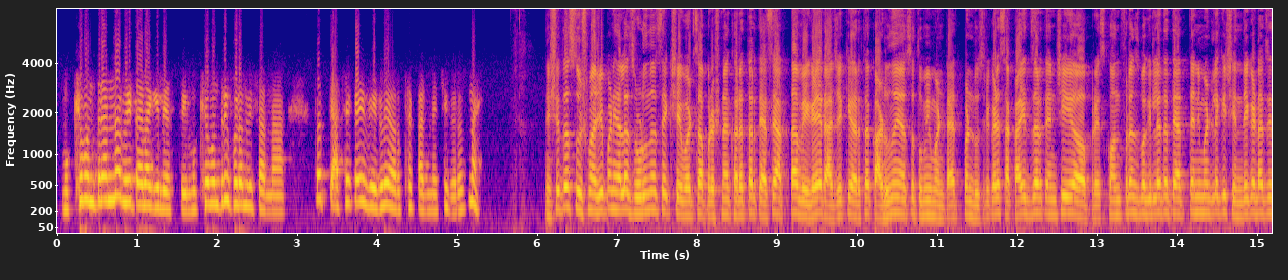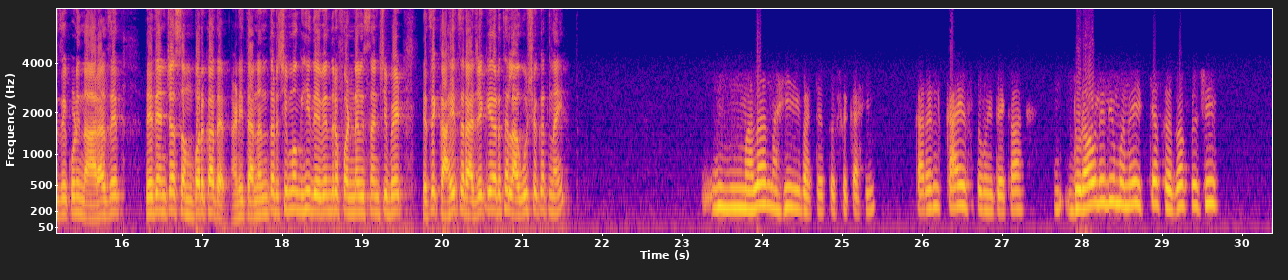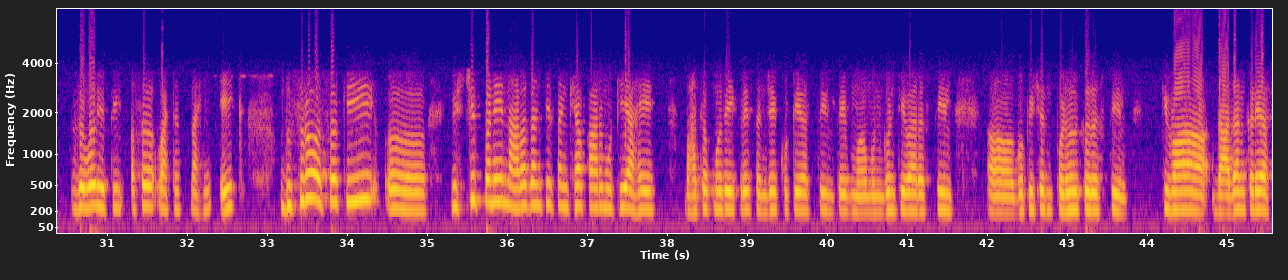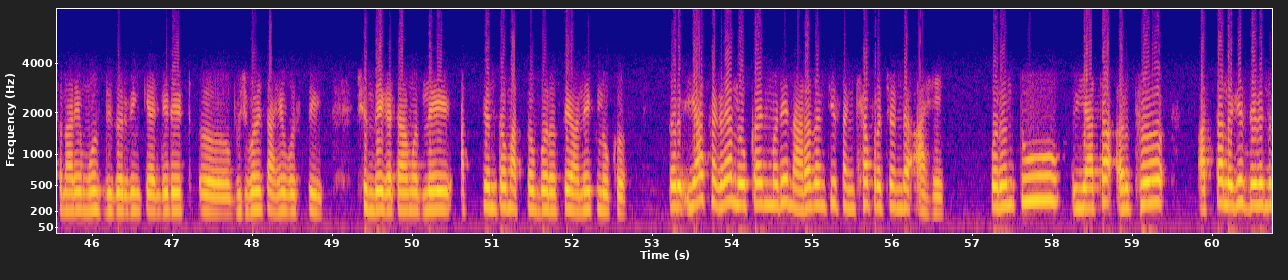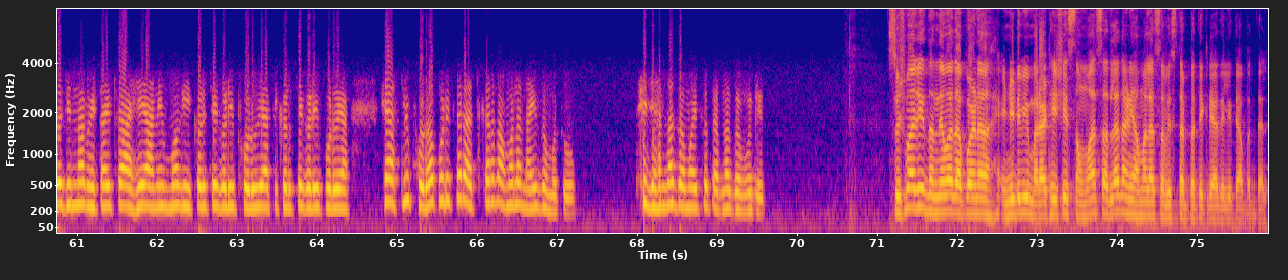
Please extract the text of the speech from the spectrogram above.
मुख्यमंत्र्यांना भेटायला गेले असतील मुख्यमंत्री फडणवीसांना तर त्याचे काही वेगळे अर्थ काढण्याची गरज नाही. निश्चितच सुषमाजी पण याला जोडूनच एक शेवटचा प्रश्न खरं तर त्याचे आता वेगळे राजकीय अर्थ काढू नये असं तुम्ही म्हणतायत. पण दुसरीकडे सकाळीच जर त्यांची प्रेस कॉन्फरन्स बघितलं तर त्यात त्यांनी म्हटलं की शिंदे गटाचे जे कोणी नाराज आहेत ते त्यांच्या संपर्कात आहेत. आणि त्यानंतरची मग ही देवेंद्र फडणवीसांची भेट याचे काहीच राजकीय अर्थ लागू शकत नाहीत? मला नाही वाटत तसं काही. कारण काय असतं माहितीये का? दुरावलेली मनं इतक्या सहजासहजी जवळ येतील असं वाटत नाही. एक. दुसरं असं की निश्चितपणे नाराजांची संख्या फार मोठी आहे. भाजपमध्ये इकडे संजय कुटे असतील ते मुनगुंटीवार असतील गोपीचंद पडळकर असतील. किंवा दादांकडे असणारे मोस्ट डिझर्विंग कॅन्डिडेट भुजबळ साहेब असतील शिंदे गटामधले अत्यंत मातब्बर असे अनेक लोक. तर या सगळ्या लोकांमध्ये नाराजांची संख्या प्रचंड आहे. परंतु याचा अर्थ आत्ता लगेच देवेंद्रजींना भेटायचं आहे आणि मग इकडचे गडी फोडूया तिकडचे गडी फोडूया हे असली फोडाफोडीचं राजकारण आम्हाला नाही जमतो हो. हे. ज्यांना जमायचं त्यांना जमू देत. सुषमाजी धन्यवाद. आपण एनडीटीव्ही मराठीशी संवाद साधलात आणि आम्हाला सविस्तर प्रतिक्रिया दिली त्याबद्दल.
